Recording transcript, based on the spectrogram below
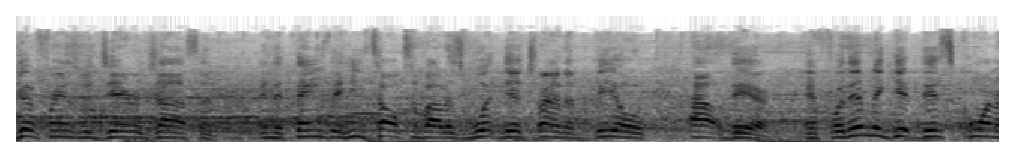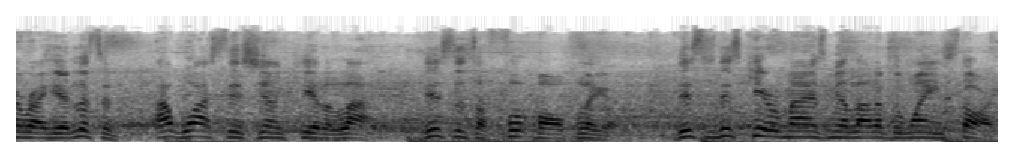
good friends with Jared Johnson. And the things that he talks about is what they're trying to build out there. And for them to get this corner right here, listen, I watch this young kid a lot. This is a football player. This, is, this kid reminds me a lot of Duane Starks,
